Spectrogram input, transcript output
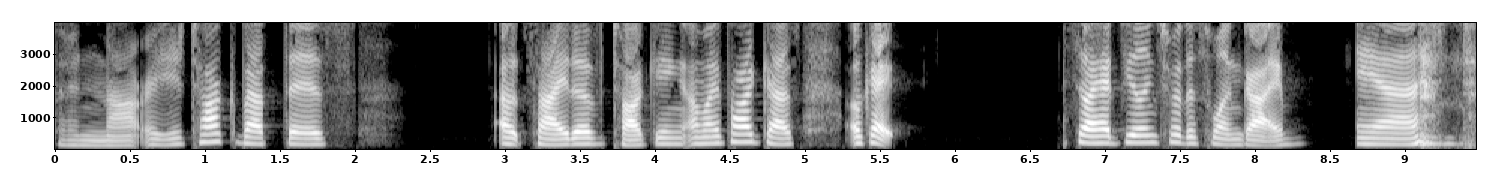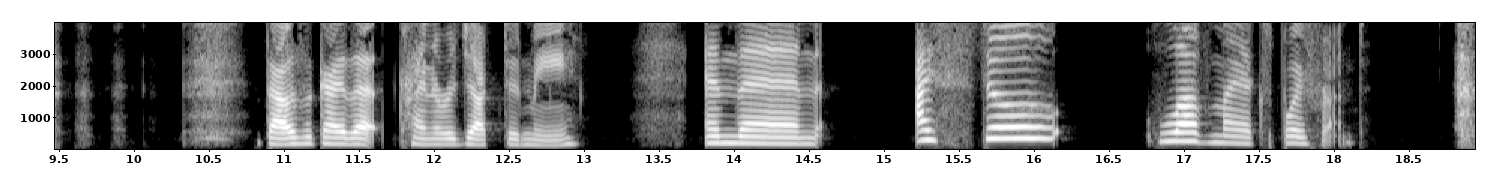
but I'm not ready to talk about this outside of talking on my podcast. Okay. So I had feelings for this one guy, and that was the guy that kind of rejected me. And then I still love my ex boyfriend. and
